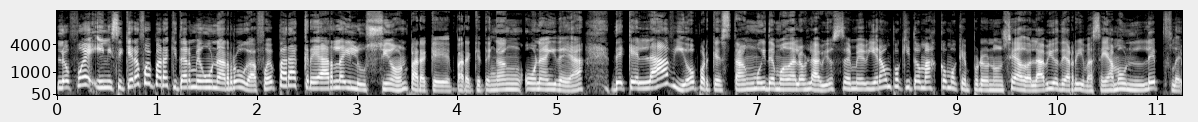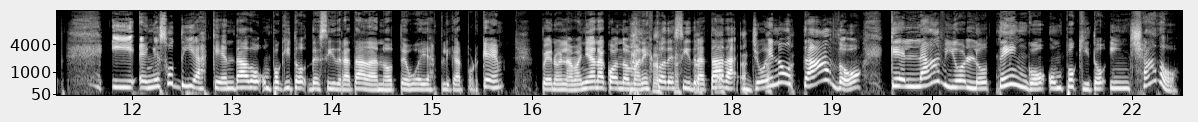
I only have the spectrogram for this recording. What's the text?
lo fue. Y ni siquiera fue para quitarme una arruga, fue para crear la ilusión, para que, para que tengan una idea, de que el labio, porque están muy de moda los labios, se me viera un poquito más como que pronunciado, labio de arriba, se llama un lip flip. Y en esos días que he andado un poquito deshidratada, no te voy a explicar por qué, pero en la mañana cuando amanezco deshidratada, yo he notado que el labio lo tengo un poquito hinchado.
